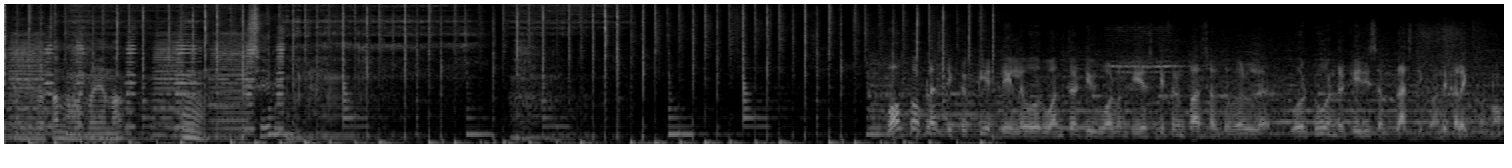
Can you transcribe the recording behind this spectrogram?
எப்படி பார்த்தா நம்ம பையன்தான் ம் வாக்கோ பிளாஸ்டிக் ஃபிஃப்டி எயிட் டேயில் ஒரு one thirty volunteers different parts of the வேர்ல்டில் ஒரு two hundred KGs of plastic வந்து கலெக்ட் பண்ணோம்.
